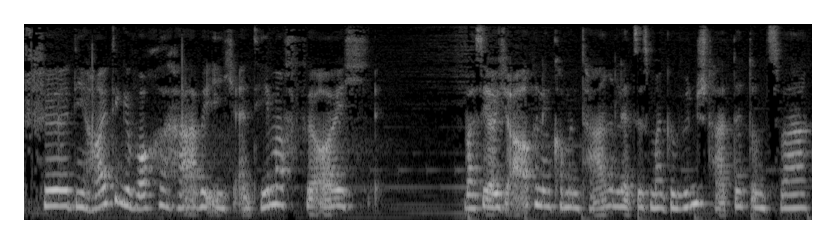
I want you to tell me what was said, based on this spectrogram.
Für die heutige Woche habe ich ein Thema für euch, was ihr euch auch in den Kommentaren letztes Mal gewünscht hattet, und zwar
